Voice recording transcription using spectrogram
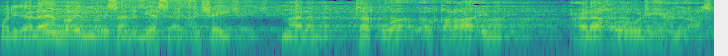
ولذا لا ينبغي للإنسان أن يسأل عن شيء ما لم تقوى القرائن على خروجه عن الأصل.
